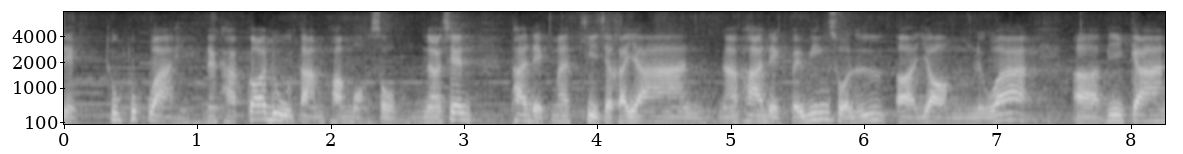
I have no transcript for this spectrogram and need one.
เด็กทุกๆวัยนะครับก็ดูตามความเหมาะสมนะเช่น พาเด็กมาขี่จักรยานนะพาเด็กไปวิ่งสวนเอ่อหย่อมหรือว่ามีการ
